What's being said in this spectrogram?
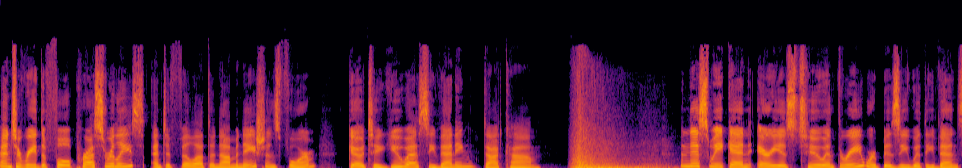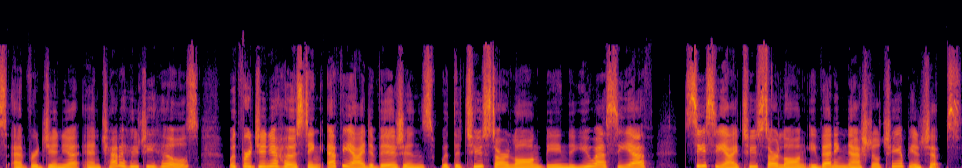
And to read the full press release and to fill out the nominations form, go to useventing.com. And this weekend, areas two and three were busy with events at Virginia and Chattahoochee Hills, with Virginia hosting FEI divisions, with the two star long being the USEF CCI two star long eventing national championships.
